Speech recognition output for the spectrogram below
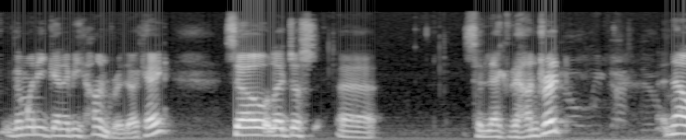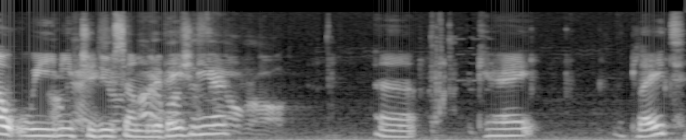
the money gonna be 100 okay? So let's just uh, select the 100 now we need to do some motivation here. uh, okay plate.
